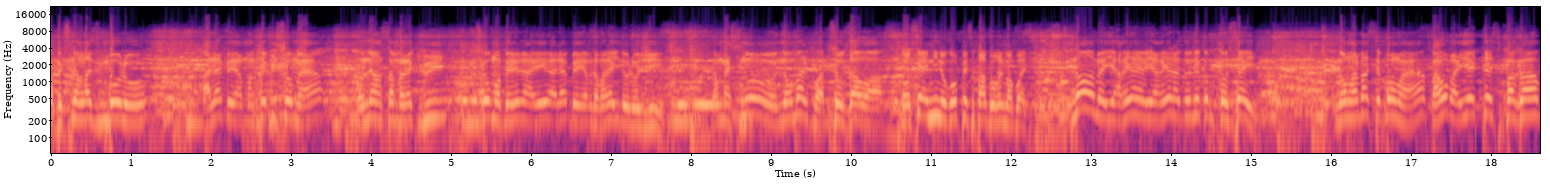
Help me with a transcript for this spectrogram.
apesi na ngai zimbolo Alain Beya manqué biso mais on est ensemble avec lui sikoyo mabele na ye Alain Beya mzamba na idéologie donc mais sinon euh, normal quoi biso ozawa conseil nini okopesa pa borel mabwasi non mais y a rien y a rien à donner comme conseil normalement c'est bon hein baoyo baye te c'est pas grave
